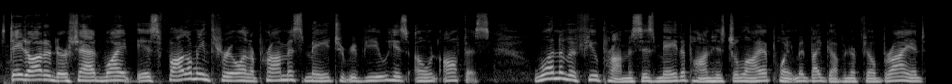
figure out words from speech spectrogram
State Auditor Shad White is following through on a promise made to review his own office one of a few promises made upon his July appointment by Governor Phil Bryant.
